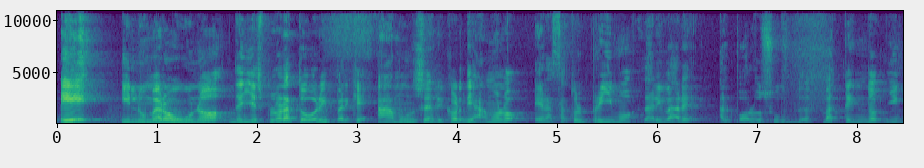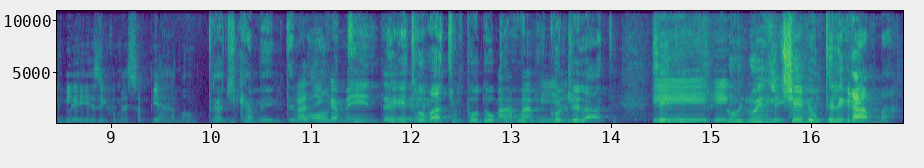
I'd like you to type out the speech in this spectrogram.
e il numero uno degli esploratori perché Amundsen, ricordiamolo, era stato il primo ad arrivare al Polo Sud, battendo gli inglesi, come sappiamo. Tragicamente, Tragicamente morti, e ritrovati un po' dopo congelati. Senti, e, lui, lui sì. riceve un telegramma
